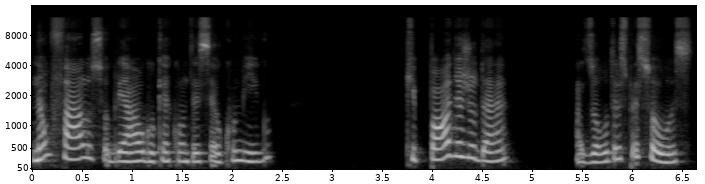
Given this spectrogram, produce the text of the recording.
não falo sobre algo que aconteceu comigo, que pode ajudar as outras pessoas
